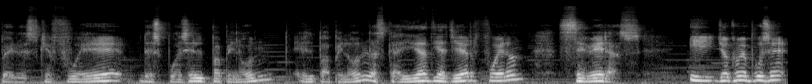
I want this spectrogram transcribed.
Pero es que fue después el papelón, el papelón, las caídas de ayer fueron severas. Y yo que me puse,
